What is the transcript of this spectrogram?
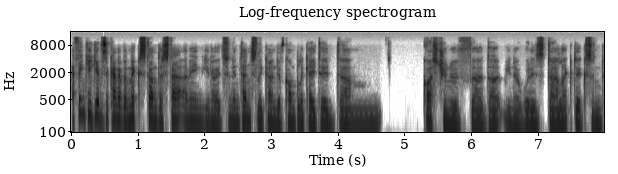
I think he gives a kind of a mixed understand. I mean, you know, it's an intensely kind of complicated um, question of uh, di- you know what is dialectics and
